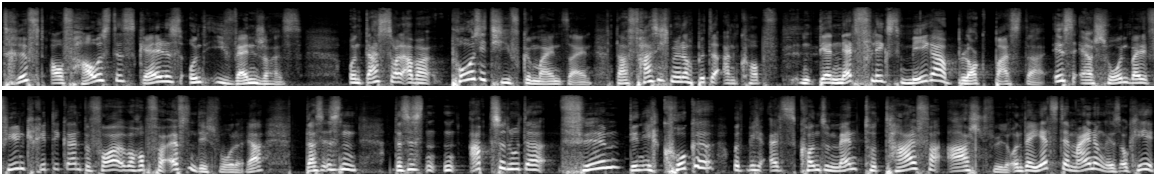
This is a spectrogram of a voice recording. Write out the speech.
trifft auf Haus des Geldes und Avengers. Und das soll aber positiv gemeint sein. Da fasse ich mir noch bitte an den Kopf. Der Netflix-Mega-Blockbuster ist er schon bei vielen Kritikern, bevor er überhaupt veröffentlicht wurde. Ja? Das ist, ein, das ist ein, ein absoluter Film, den ich gucke und mich als Konsument total verarscht fühle. Und wer jetzt der Meinung ist, okay,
